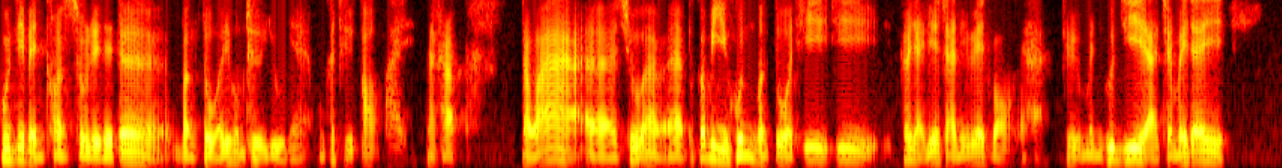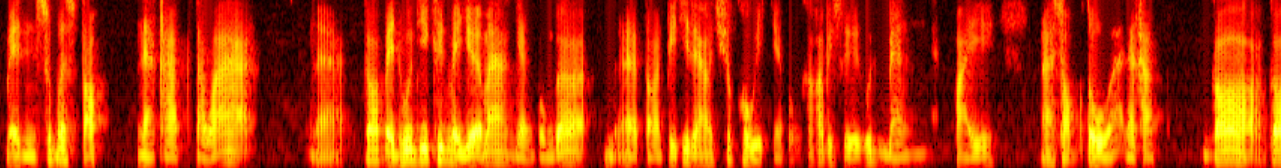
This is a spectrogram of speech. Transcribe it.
หุ้นที่เป็น consolidator บางตัวที่ผมถืออยู่เนี่ยผมก็ถือต่อไปนะครับ แต่ว่าเอ่อช่วก็มีหุ้นบางตัวที่ที่ก็อย่างที่อาจารย์นิเวศบอกนะฮะคือมันหุ้นที่อาจจะไม่ได้เป็นซูเปอร์สต็อกนะครับ แต่ว่าก็เป็นหุ้นที่ขึ้นมาเยอะมาก อย่างผมก็ตอนปีที่แล้วช่วงโควิดเนี่ยผมก็เข้าไปซื้อหุ้นแบงก์ไปสองตัวนะครับ ก็ก็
